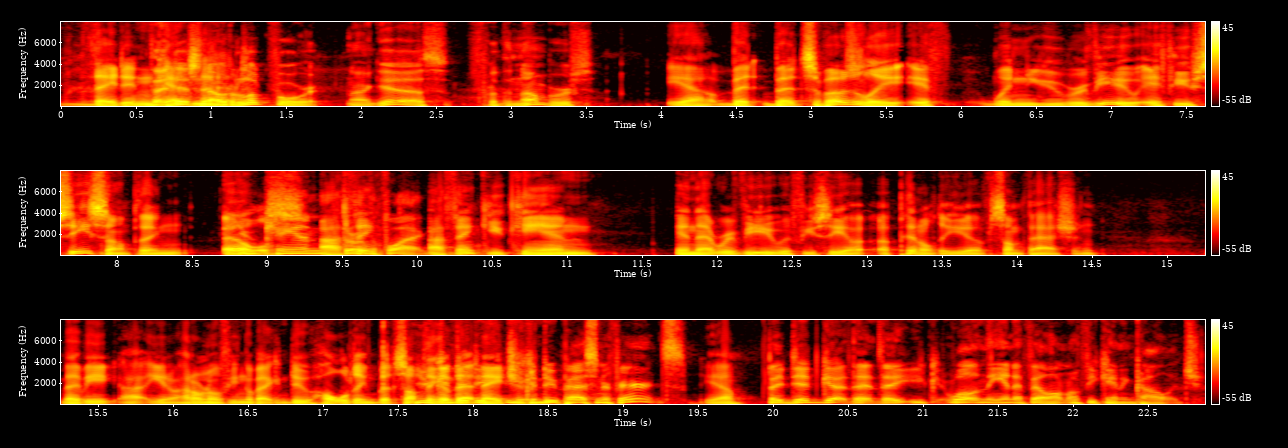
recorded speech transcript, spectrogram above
they didn't They didn't know that. to look for it, I guess, for the numbers. Yeah, but but supposedly if when you review, if you see something else, you can I throw the think, flag. I think you can in that review if you see a, a penalty of some fashion. Maybe uh, you know I don't know if you can go back and do holding, but something of that nature. You can do pass interference. yeah, They did get that. They you, well in the NFL. I don't know if you can in college.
